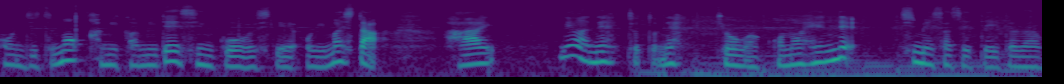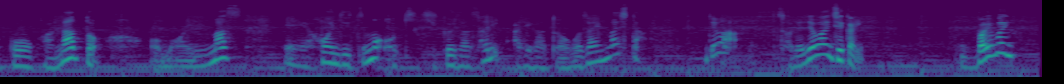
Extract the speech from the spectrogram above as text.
本日もカミカミで進行しておりました。はい、ではね、ちょっとね、今日はこの辺で締めさせていただこうかなと思います、えー、本日もお聴きくださりありがとうございました。ではそれでは次回。バイバイ。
